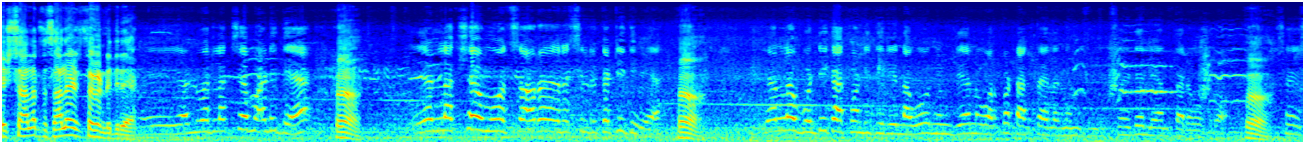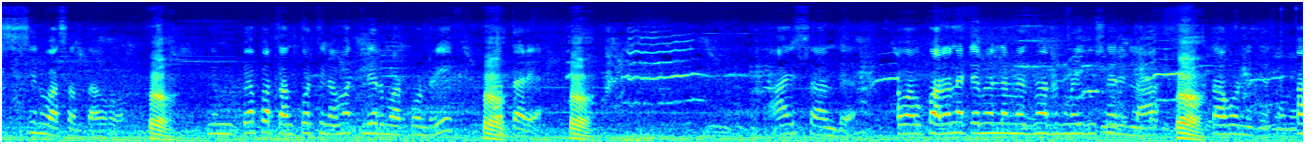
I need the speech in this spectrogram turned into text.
ಎಷ್ಟು ಸಾಲ ಸಾಲ ಎಷ್ಟು ತಗೊಂಡಿದ್ರೆ ಎರಡೂವರೆ ಲಕ್ಷ ಮಾಡಿದೆ. ಹಾಂ. ಎರಡು ಲಕ್ಷ ಮೂವತ್ತು ಸಾವಿರ ಚಿಲ್ಲರೆ ಕಟ್ಟಿದ್ದೀವಿ. ಹಾಂ. ಎಲ್ಲ ಬಡ್ಡಿಗೆ ಹಾಕೊಂಡಿದ್ದೀರಿ ನಾವು. ನಿಮ್ದು ಏನು ವರ್ಕೌಟ್ ಆಗ್ತಾ ಇಲ್ಲ ನಿಮ್ದು ಇದಲ್ಲಿ ಅಂತಾರೆ ಒಬ್ರು. ಹಾಂ. ಶ್ರೀ- ಶ್ರೀನಿವಾಸ್ ಅಂತ ಅವರು. ಹಾಂ. ನಿಮ್ಮ ಪೇಪರ್ ತಂದು ಕೊಡ್ತೀನಮ್ಮ ಕ್ಲಿಯರ್ ಮಾಡ್ಕೊಂಡ್ರಿ ಅಂತಾರೆ. ಹಾಂ. ಆಯ್ತು ಅಂದೆ. ಅವಾಗ ಕೊರೋನಾ ಟೈಮಲ್ಲಿ ನಮ್ಮ ಯಜಮಾನ್ರಿಗೆ ಮೈಗೆ ಹುಷಾರಿಲ್ಲ ಹಾಂ. ತಗೊಂಡಿದ್ದೆ ಹಾ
